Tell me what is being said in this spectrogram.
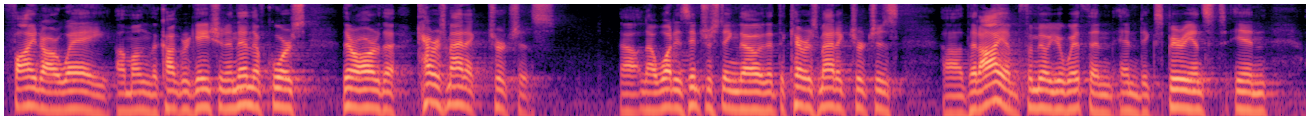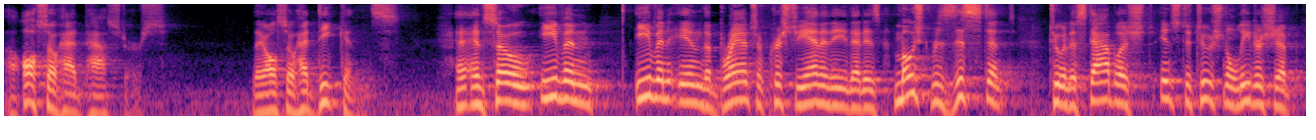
find our way among the congregation. And then, of course, there are the charismatic churches. Now, now what is interesting, though, that the charismatic churches uh, that I am familiar with and, and experienced in uh, also had pastors. They also had deacons. And, and so, even, even in the branch of Christianity that is most resistant to an established institutional leadership,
